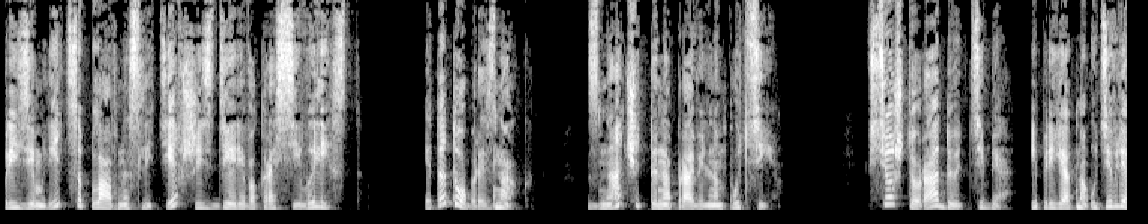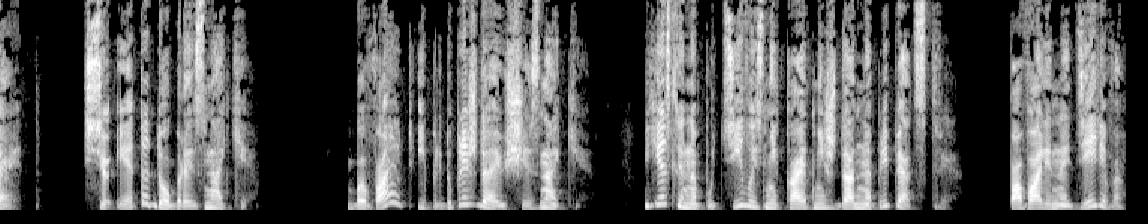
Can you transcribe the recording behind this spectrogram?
приземлится плавно слетевший с дерева красивый лист. Это добрый знак. Значит, ты на правильном пути. Все, что радует тебя и приятно удивляет, все это добрые знаки. Бывают и предупреждающие знаки. Если на пути возникает нежданное препятствие, поваленное дерево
